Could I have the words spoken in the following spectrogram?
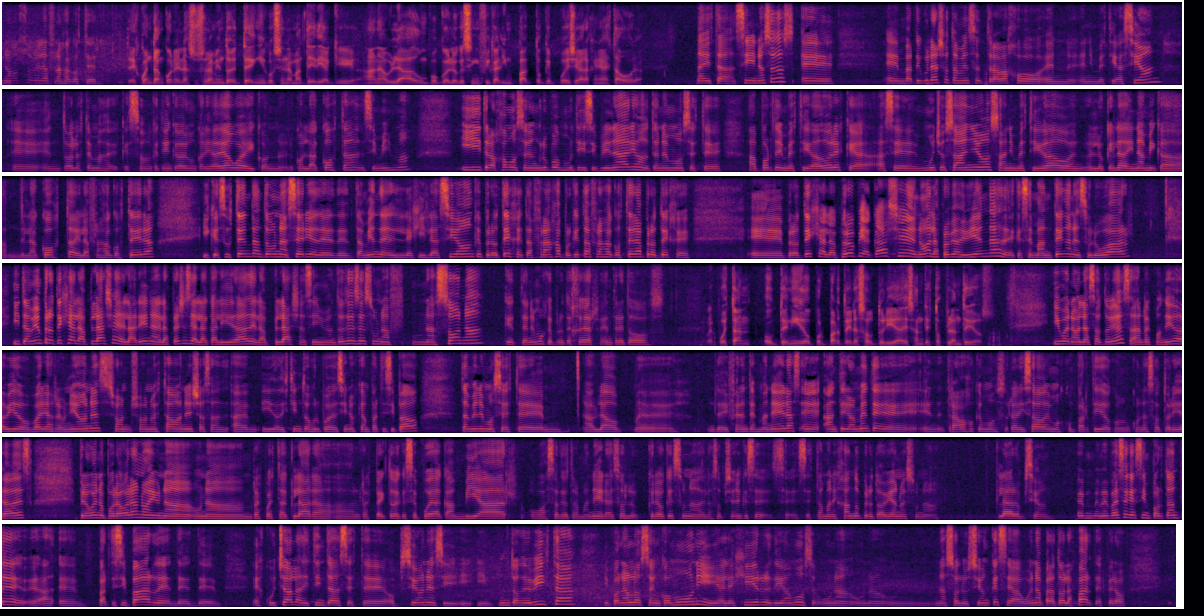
No sobre la franja costera. Ustedes cuentan con el asesoramiento de técnicos en la materia que han hablado un poco de lo que significa el impacto que puede llegar a generar esta obra. Ahí está, sí, nosotros eh, en particular yo también trabajo en, investigación, eh, en todos los temas que, son, que tienen que ver con calidad de agua y con, con la costa en sí misma y trabajamos en grupos multidisciplinarios donde tenemos este aporte de investigadores que hace muchos años han investigado en, lo que es la dinámica de la costa y la franja costera y que sustentan toda una serie de, también de legislación que protege esta franja, porque esta franja costera protege eh, protege a la propia calle, ¿no? a las propias viviendas, de que se mantengan en su lugar, y también protege a la playa y a la arena de las playas y a la calidad de la playa en sí misma. Entonces es una, una zona que tenemos que proteger entre todos. ¿Qué respuesta han obtenido por parte de las autoridades ante estos planteos? Y bueno, las autoridades han respondido, ha habido varias reuniones, yo, yo no he estado en ellas, han, ido distintos grupos de vecinos que han participado. También hemos este, hablado eh, de diferentes maneras. Eh, anteriormente, en trabajos que hemos realizado, hemos compartido con, las autoridades, pero bueno, por ahora no hay una, respuesta clara al respecto de que se pueda cambiar o hacer de otra manera. Eso creo que es una de las opciones que se, está manejando, pero todavía no es una clara opción. Eh, me parece que es importante eh, participar de escuchar las distintas este, opciones y, puntos de vista y ponerlos en común y elegir, digamos, una, solución que sea buena para todas las partes, pero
